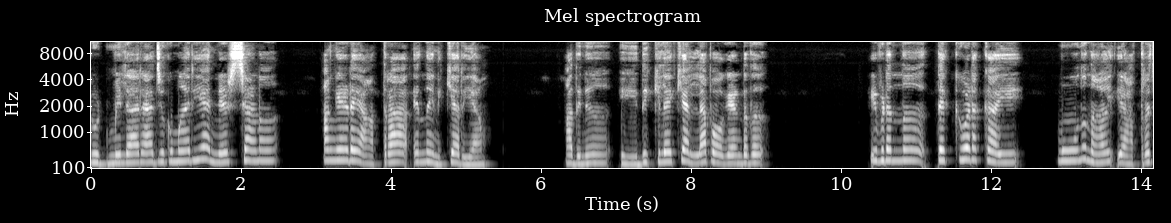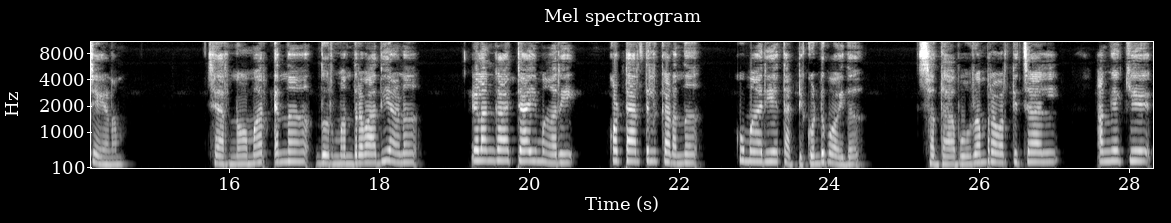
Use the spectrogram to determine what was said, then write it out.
ലുഡ്മില രാജകുമാരിയെ അന്വേഷിച്ചാണ് അങ്ങയുടെ യാത്ര എന്ന് എനിക്കറിയാം. അതിന് ഈ ദിക്കിലേക്കല്ല പോകേണ്ടത്. ഇവിടുന്ന് തെക്ക് വടക്കായി മൂന്ന് നാൾ യാത്ര ചെയ്യണം. ചെർണോമർ എന്ന ദുർമന്ത്രവാദിയാണ് ഇളങ്കാറ്റായി മാറി കൊട്ടാരത്തിൽ കടന്ന് കുമാരിയെ തട്ടിക്കൊണ്ടുപോയത്. ശ്രദ്ധാപൂർവം പ്രവർത്തിച്ചാൽ അങ്ങയ്ക്ക്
